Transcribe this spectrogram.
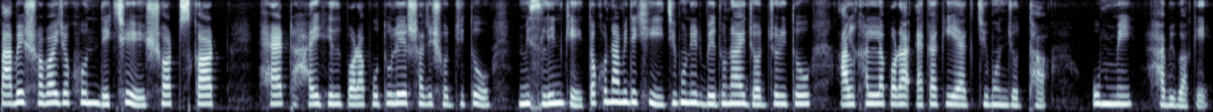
পাবের সবাই যখন দেখছে short skirt, hat, high heel পরা পুতুলের সাজে সজ্জিত মিস লিনকে, তখন আমি দেখি জীবনের বেদনায় জর্জরিত আলখাল্লা পরা একাকী এক জীবন যোদ্ধা, উম্মে হাবিবাকে।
